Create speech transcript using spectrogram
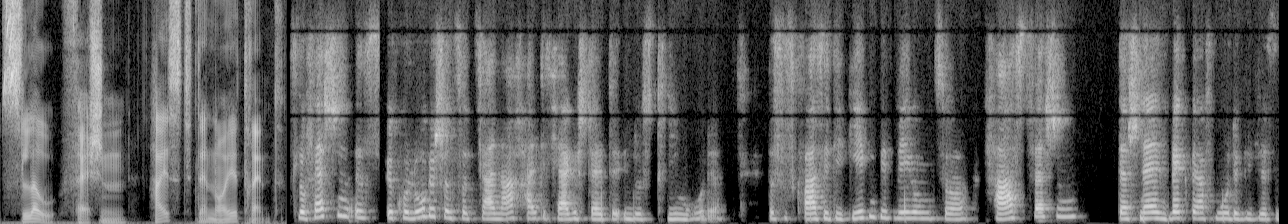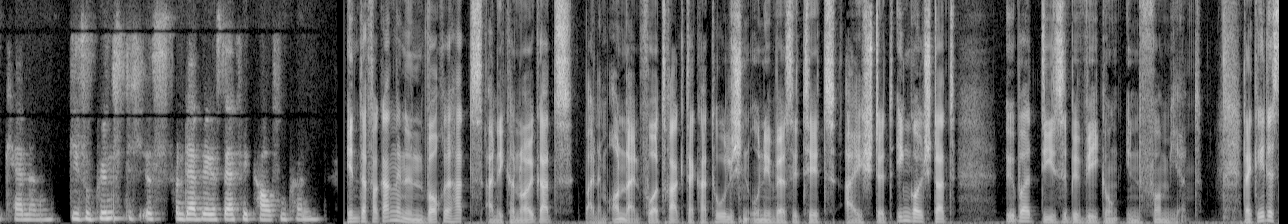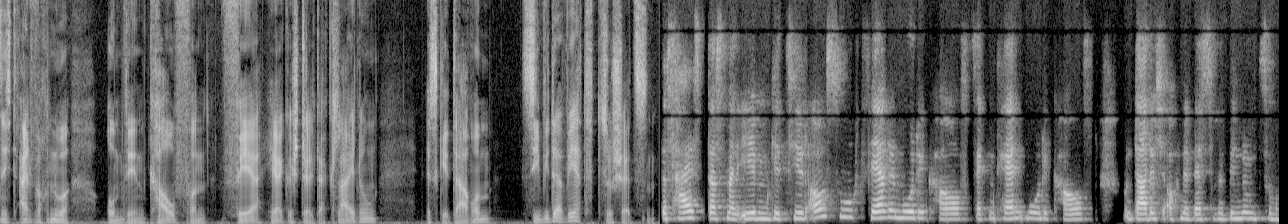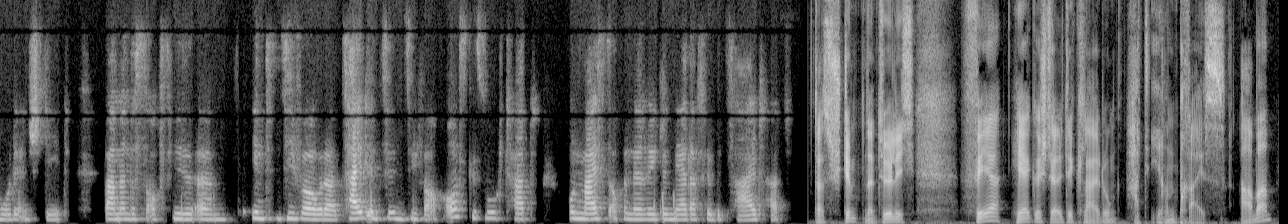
Slow Fashion heißt der neue Trend. Slow Fashion ist ökologisch und sozial nachhaltig hergestellte Industriemode. Das ist quasi die Gegenbewegung zur Fast Fashion, der schnellen Wegwerfmode, wie wir sie kennen, die so günstig ist, von der wir sehr viel kaufen können. In der vergangenen Woche hat Annika Neugatt bei einem Online-Vortrag der Katholischen Universität Eichstätt-Ingolstadt über diese Bewegung informiert. Da geht es nicht einfach nur um den Kauf von fair hergestellter Kleidung, es geht darum, sie wieder wertzuschätzen. Das heißt, dass man eben gezielt aussucht, faire Mode kauft, Secondhand-Mode kauft und dadurch auch eine bessere Bindung zur Mode entsteht, weil man das auch viel ähm, intensiver oder zeitintensiver auch ausgesucht hat und meist auch in der Regel mehr dafür bezahlt hat. Das stimmt natürlich. Fair hergestellte Kleidung hat ihren Preis. Aber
